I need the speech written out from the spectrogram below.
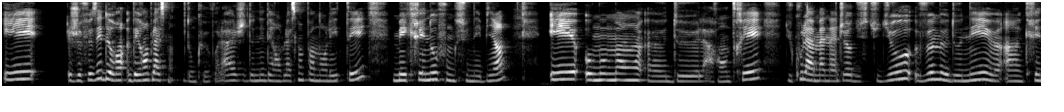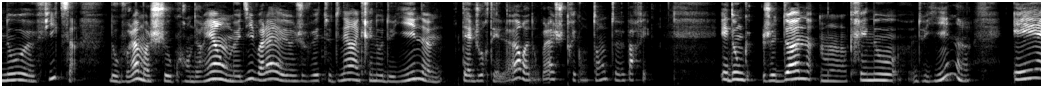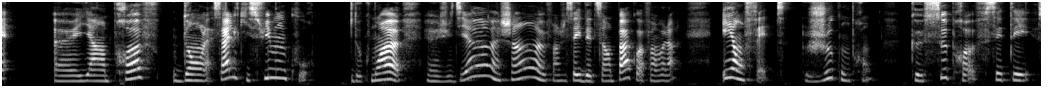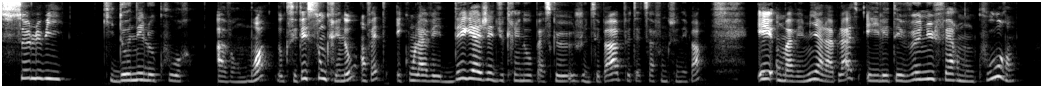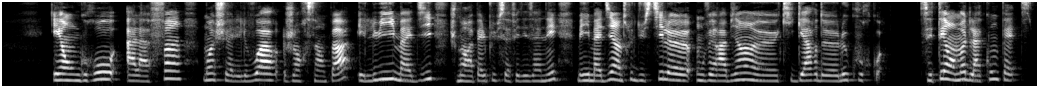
Et je faisais des remplacements. Donc euh, voilà, j'ai donné des remplacements pendant l'été. Mes créneaux fonctionnaient bien. Et au moment euh, de la rentrée, du coup la manager du studio veut me donner un créneau fixe donc voilà, moi je suis au courant de rien, on me dit voilà, euh, je vais te donner un créneau de yin, tel jour, telle heure, donc voilà, je suis très contente, euh, parfait. Et donc je donne mon créneau de yin et euh, il y a un prof dans la salle qui suit mon cours. Donc moi, je lui dis ah machin, enfin j'essaye d'être sympa quoi, enfin voilà. Et en fait, je comprends que ce prof, c'était celui qui donnait le cours avant moi, donc c'était son créneau en fait, et qu'on l'avait dégagé du créneau parce que je ne sais pas, peut-être ça fonctionnait pas, et on m'avait mis à la place et il était venu faire mon cours. Et en gros, à la fin, moi je suis allée le voir genre sympa et lui m'a dit, je me rappelle plus, ça fait des années, mais il m'a dit un truc du style euh, on verra bien euh, qui garde le cours quoi. C'était en mode la compète.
